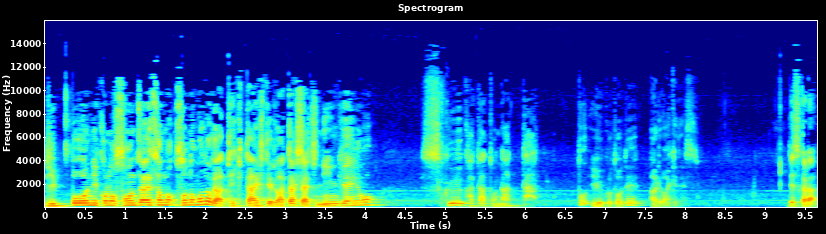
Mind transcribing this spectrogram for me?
立法にこの存在そのものが敵対している私たち人間を救う方となったということであるわけです。ですから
